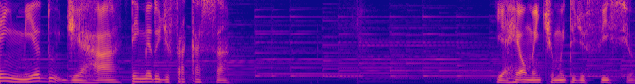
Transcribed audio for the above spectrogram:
tem medo de errar, tem medo de fracassar. E é realmente muito difícil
